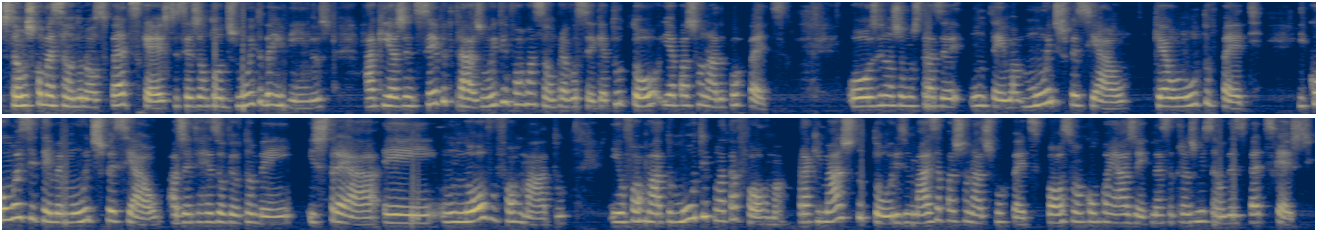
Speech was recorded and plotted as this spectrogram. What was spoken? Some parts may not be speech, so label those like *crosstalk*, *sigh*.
Estamos começando o nosso Petscast, sejam todos muito bem-vindos. Aqui a gente sempre traz muita informação para você que é tutor e apaixonado por pets. Hoje nós vamos trazer um tema muito especial, que é o luto pet. E como esse tema é muito especial, a gente resolveu também estrear em um novo formato, em um formato multiplataforma, para que mais tutores e mais apaixonados por pets possam acompanhar a gente nessa transmissão desse Petscast.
